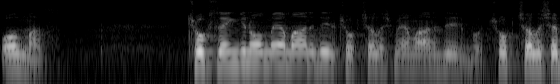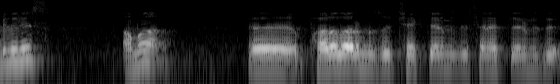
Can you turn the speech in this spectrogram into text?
olmaz. Çok zengin olmaya mani değil, çok çalışmaya mani değil bu. Çok çalışabiliriz ama e, paralarımızı, çeklerimizi, senetlerimizi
